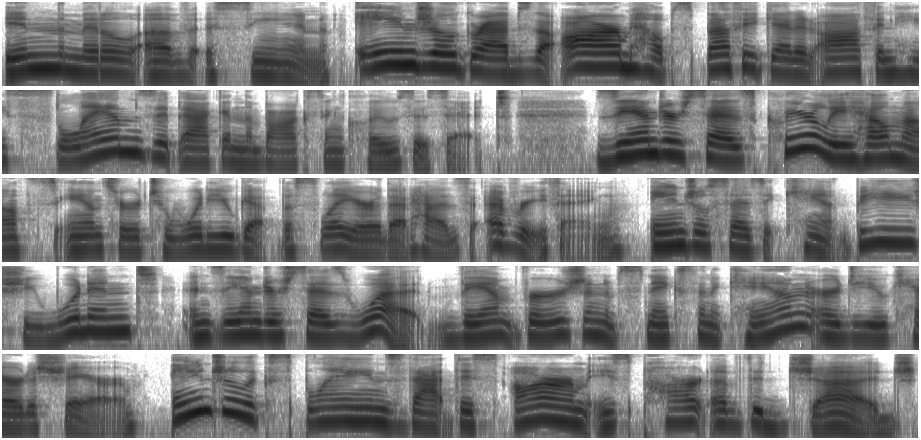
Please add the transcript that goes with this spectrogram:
in the middle of a scene. Angel grabs the arm, helps Buffy get it off, and he slams it back in the box and closes it. Xander says, clearly Hellmouth's answer to what do you get the Slayer that has everything. Angel says it can't be, she wouldn't. And Xander says, what? Vamp version of Snakes in a Can, or do you care to share? Angel explains that this arm is part of the judge,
